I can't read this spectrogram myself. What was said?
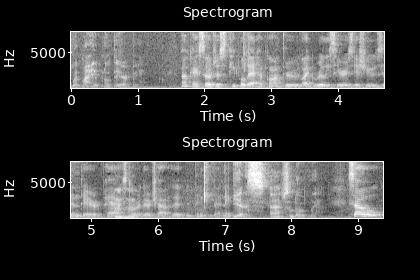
with my hypnotherapy. Okay, so just people that have gone through like really serious issues in their past Mhm. or their childhood and things of that nature. Yes, absolutely. So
